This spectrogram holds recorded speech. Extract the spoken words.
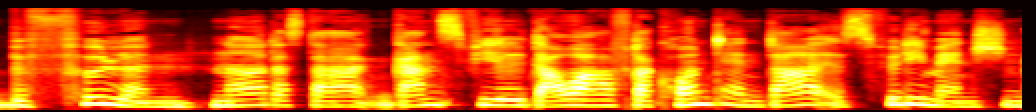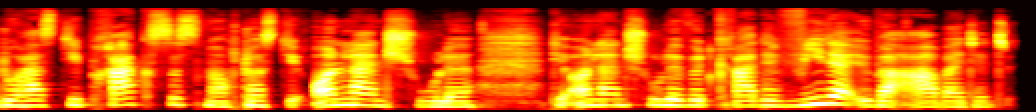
befüllen, ne, dass da ganz viel dauerhafter Content da ist für die Menschen. Du hast die Praxis noch, du hast die Online-Schule. Die Online-Schule wird gerade wieder überarbeitet.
